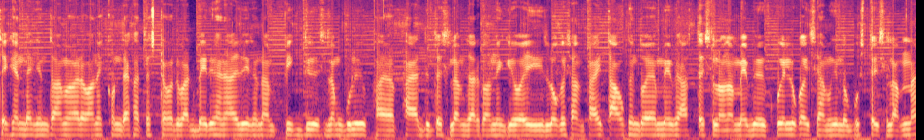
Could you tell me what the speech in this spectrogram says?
সেখান থেকে কিন্তু আমি আর অনেকক্ষণ দেখার চেষ্টা করি বাট বেরিয়ে না কিন্তু আমি পিক দিয়েছিলাম গুলি ফায়ার দিতেছিলাম, যার কারণে কি ওই লোকেশন পাই, তাও কিন্তু মেবি আসতেছিল না মেবি কই লুকাইছে আমি কিন্তু বুঝতেছিলাম না।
